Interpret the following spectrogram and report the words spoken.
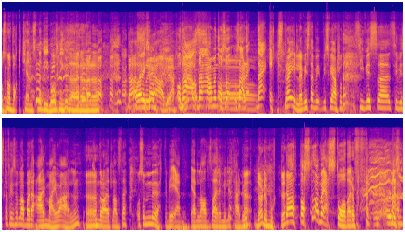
Åssen var vakttjenestene dine? Åssen gikk det der? Det er så liksom- Og, det er, og, det er, ja, men også, og så er det, det er ekstra ille hvis, det, hvis vi er sånn Si hvis, uh, si hvis det for eksempel bare er meg og Erlend som drar et eller annet sted, og så møter vi en, en eller annen sånn militærdude. Da er du borte. Ja, da, da må jeg stå der og, og liksom,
